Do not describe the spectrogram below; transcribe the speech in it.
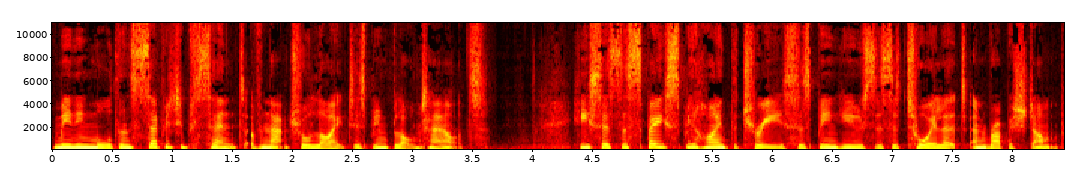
meaning more than 70% of natural light is being blocked out. He says the space behind the trees has been used as a toilet and rubbish dump,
